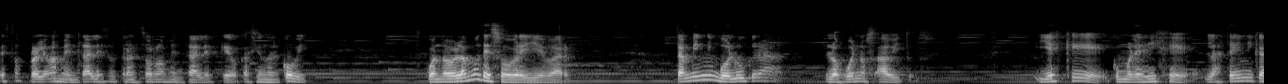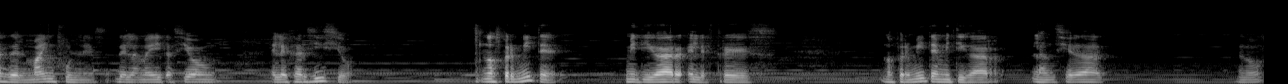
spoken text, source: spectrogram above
estos problemas mentales, estos trastornos mentales que ocasiona el COVID? Cuando hablamos de sobrellevar, también involucra los buenos hábitos. Y es que, como les dije, las técnicas del mindfulness, de la meditación, el ejercicio, nos permite mitigar el estrés, nos permite mitigar la ansiedad, ¿no?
